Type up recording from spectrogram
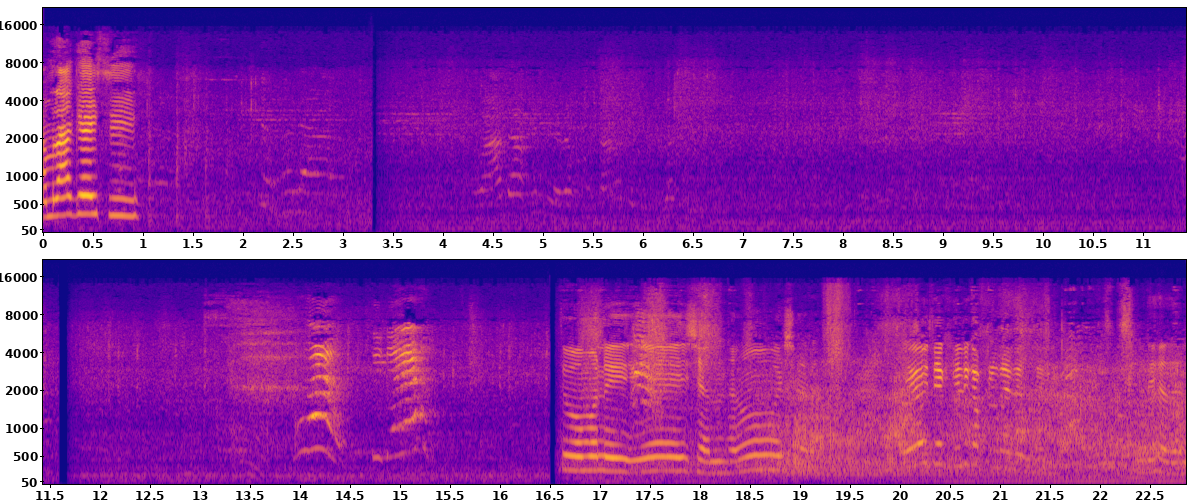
আমরা আগে আইছি। তো মানে এই শান ওই এই দেখ হেলিকপ্টার দেখা যায়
